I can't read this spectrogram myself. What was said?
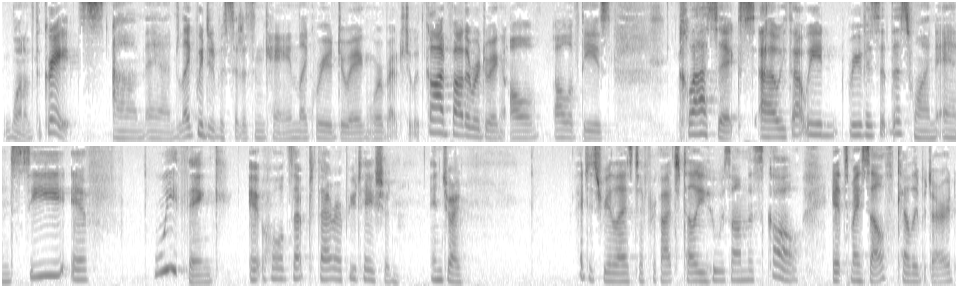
one of the greats. Um, and like we did with Citizen Kane, like we're doing, we're about to do with Godfather, we're doing all all of these classics. Uh, we thought we'd revisit this one and see if we think it holds up to that reputation. Enjoy. I just realized I forgot to tell you who was on this call. It's myself, Kelly Bedard,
